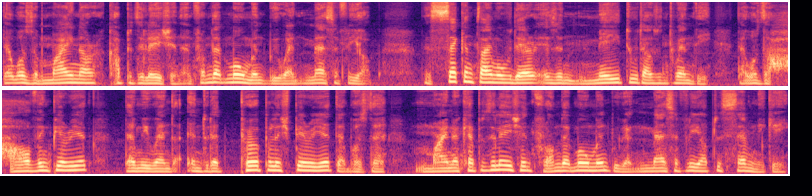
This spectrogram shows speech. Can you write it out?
that was a minor capitulation. And from that moment, we went massively up. The second time over there is in May 2020. That was the halving period. Then we went into that purplish period. That was the minor capitulation. From that moment, we went massively up to 70K.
